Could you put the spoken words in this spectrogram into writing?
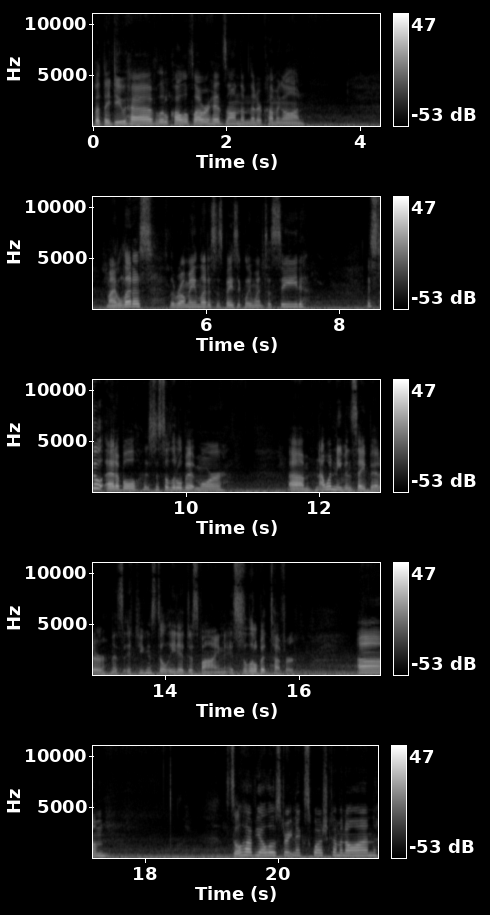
but they do have little cauliflower heads on them that are coming on my lettuce the romaine lettuce is basically went to seed it's still edible it's just a little bit more um, I wouldn't even say bitter it's, it, you can still eat it just fine it's just a little bit tougher um, Still have yellow straight neck squash coming on.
